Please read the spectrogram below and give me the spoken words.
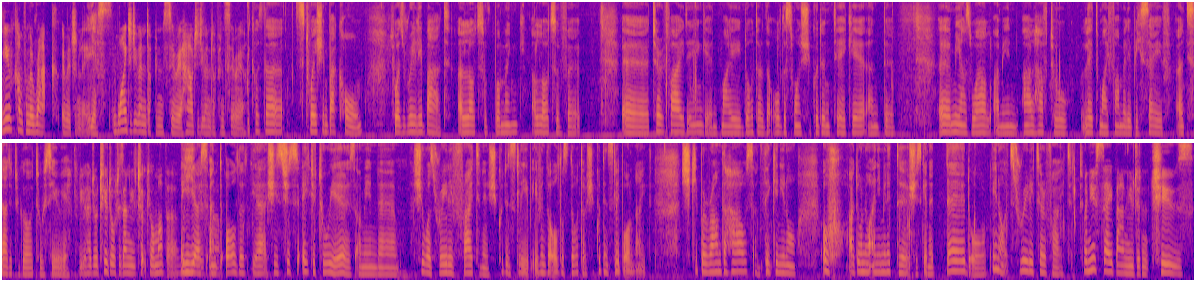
You come from Iraq originally. Yes. Why did you end up in Syria? How did you end up in Syria? Because the situation back home was really bad. A lots of bombing, a lots of uh, uh, terrifying, and my daughter, the oldest one, she couldn't take it, and uh, uh, me as well. I mean, I'll have to let my family be safe. I decided to go to Syria. You had your two daughters and you took your mother. with you Yes, well. and all the yeah, she's she's 82 years. I mean, um, she was really frightening. She couldn't sleep. Even the oldest daughter, she couldn't sleep all night. She keep around the house and thinking, you know, oh, I don't know any minute uh, she's gonna dead or you know, it's really terrified. When you say Ban, you didn't choose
